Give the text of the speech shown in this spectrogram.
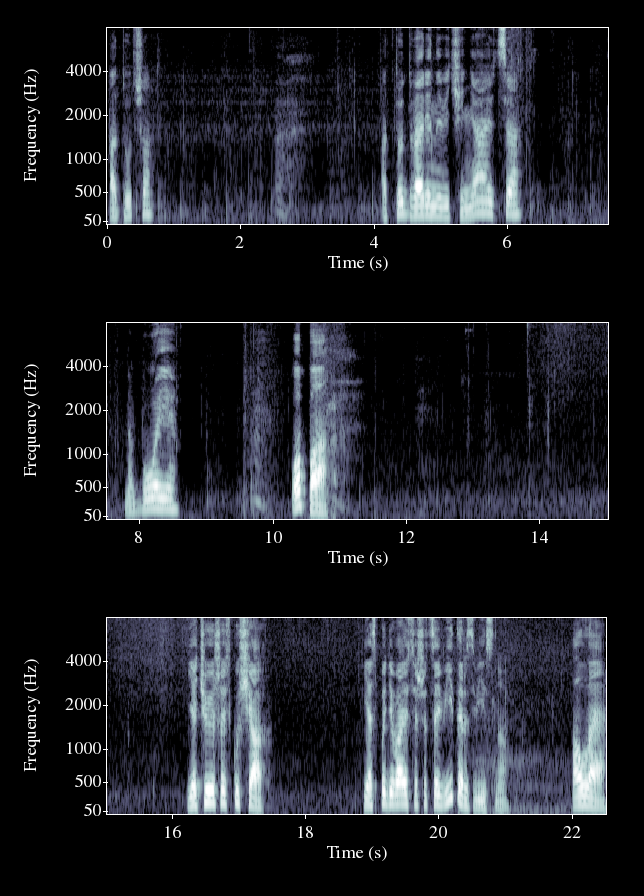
А тут що? А тут двері не відчиняються. Набої. Опа! Я чую щось в кущах. Я сподіваюся, що це вітер, звісно. Але.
